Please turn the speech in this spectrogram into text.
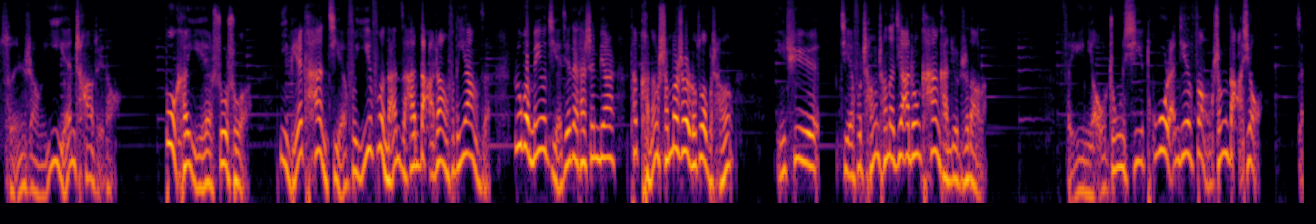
村上一言插嘴道：“不可以，叔叔，你别看姐夫一副男子汉大丈夫的样子，如果没有姐姐在他身边，他可能什么事都做不成。你去姐夫程程的家中看看就知道了。”飞鸟中西突然间放声大笑，在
